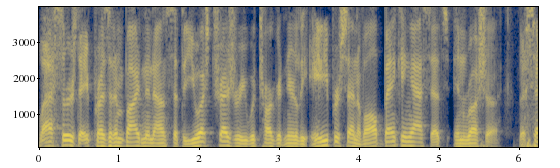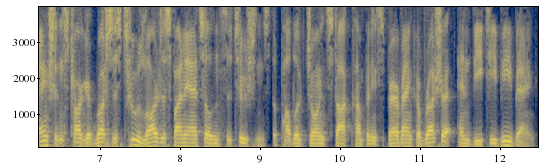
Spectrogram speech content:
Last Thursday, President Biden announced that the U.S. Treasury would target nearly 80% of all banking assets in Russia. The sanctions target Russia's two largest financial institutions, the public joint stock company Sberbank of Russia and VTB Bank.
